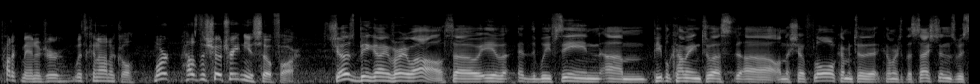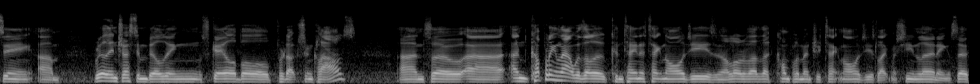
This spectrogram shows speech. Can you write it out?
product manager with Canonical. Mark, how's the show treating you so far? Show's been going very well. So we've seen um, people coming to us uh, on the show floor, coming to the, coming to the sessions. We're seeing um, real interest in building scalable production clouds. And so, uh, and coupling that with a lot of container technologies and a lot of other complementary technologies like machine learning. So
